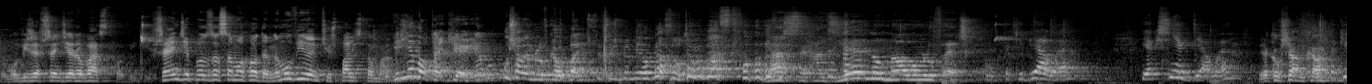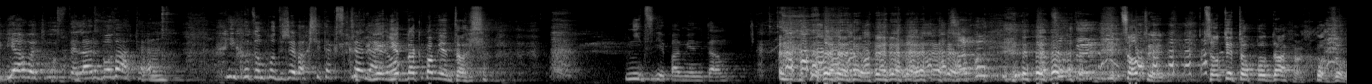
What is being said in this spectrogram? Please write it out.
No mówi, że wszędzie robactwo widzi. Wszędzie poza samochodem. No mówiłem ci już, palić to masz. Nie, nie motaj kier, ja musiałem lufkę opalić, przecież by mnie oblazło to robactwo. Jasne, Hans, jedną małą lufeczkę. Takie białe, jak śnieg białe. Jak owsianka. Takie białe, tłuste, larwowate. I chodzą po drzewach, się tak Ty skradają. je, jednak pamiętasz. Nic nie pamiętam. Co ty? Co ty to po dachach chodzą?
